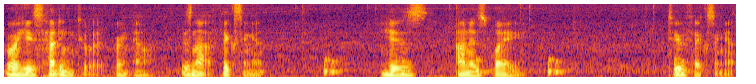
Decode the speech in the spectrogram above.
Well, he's heading to it right now. He's not fixing it. He's on his way to fixing it.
